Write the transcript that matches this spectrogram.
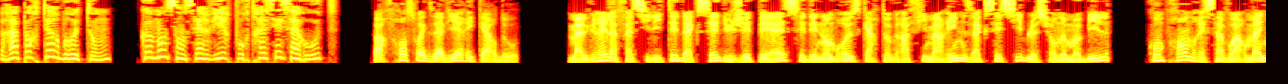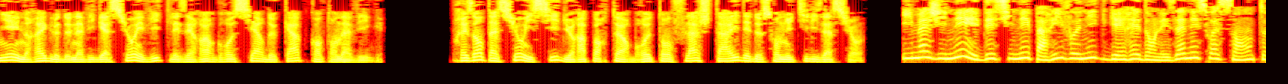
Rapporteur breton, comment s'en servir pour tracer sa route? Par François-Xavier Ricardou. Malgré la facilité d'accès du GPS et des nombreuses cartographies marines accessibles sur nos mobiles, comprendre et savoir manier une règle de navigation évite les erreurs grossières de cap quand on navigue. Présentation ici du rapporteur breton Flash Tide et de son utilisation. Imaginé et dessiné par Yvonique Guéret dans les années 60,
